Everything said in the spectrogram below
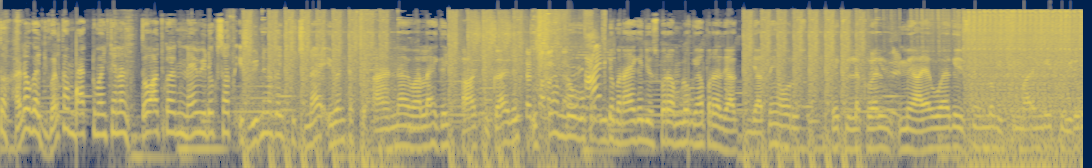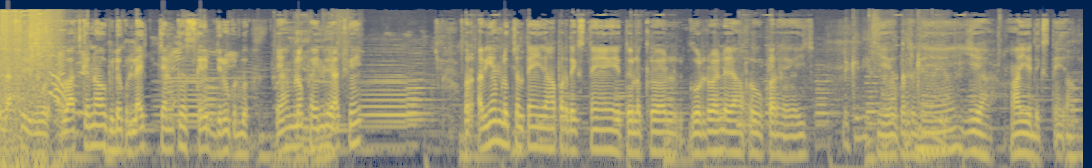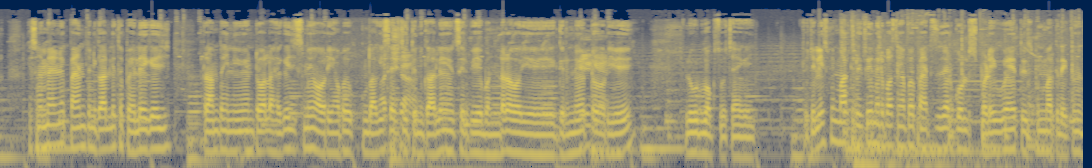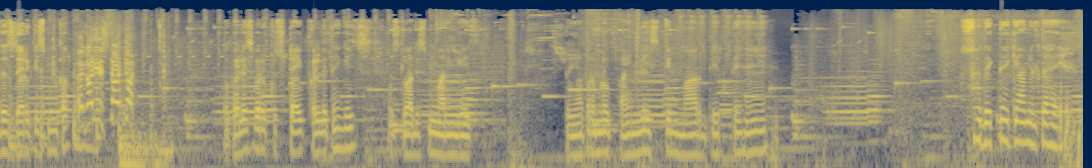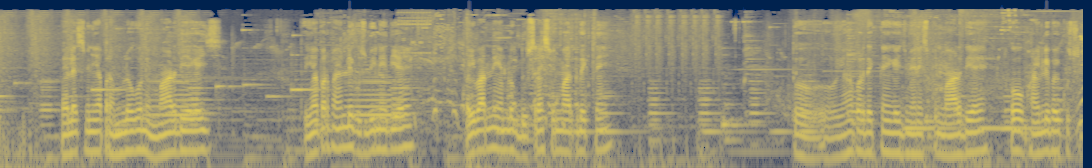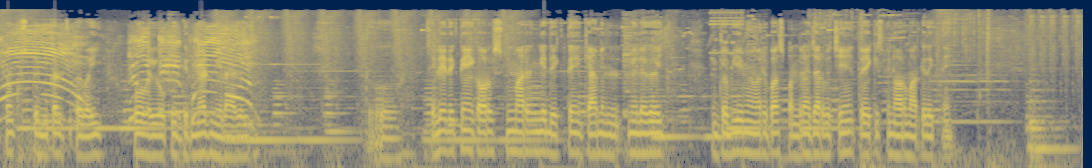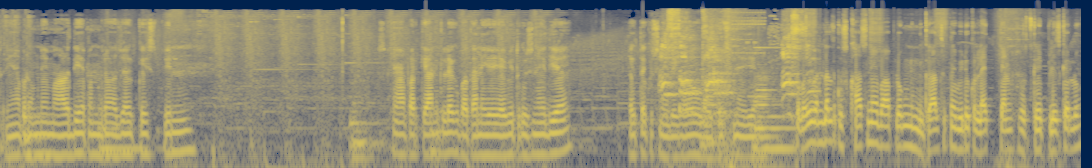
तो hello guys welcome back to my channel तो आज का एक नए वीडियो के साथ इस वीडियो में कुछ नए इवेंट आने वाला है गई आ चुका है उसके हम लोग ऊपर वीडियो बनाए गए उस पर हम लोग यहाँ पर जा, जाते हैं और उस एक लकवेल में आया हुआ है कि जिसमें हम लोग स्पिन मारेंगे। इसको वीडियो को लास्ट से ज़रूर वॉच करना और वीडियो को लाइक चैनल को सब्सक्राइब ज़रूर कर दो। यहाँ हम लोग फाइनली आ चुके हैं। और अभी हम लोग चलते हैं यहाँ पर देखते हैं ये तो लक रॉयल गोल्ड रॉयल है यहाँ पर ऊपर है लेकिन ये ऊपर चलते हैं ये हाँ ये देखते हैं यहाँ पर इसमें मैंने पैन तो निकाल लिया था पहले गए राम इन इवेंट वाला है गई जिसमें और यहाँ पर बाकी सारी चीज़ तो निकाले हैं सिर्फ़ ये बंडर और ये ग्रेनेड और ये लूट बॉक्स बचाए गई तो चलिए स्पिन मार के देखते हैं मेरे पास यहाँ पर पैंतीस हज़ार गोल्ड पड़े हुए हैं तो स्पिन मार के देखते हैं दस हज़ार की स्पिन का। तो पहले इस पर कुछ टाइप कर लेते हैं गईस उसके बाद स्पिन मारेंगे तो यहाँ पर हम लोग फाइनली स्पिन मार देते हैं। सो देखते हैं क्या मिलता है। पहले स्पिन यहाँ पर हम लोगों ने मार दिया गईस तो यहाँ पर फाइनली कुछ भी नहीं दिया है। कोई बात नहीं, हम लोग दूसरा स्पिन मार देखते हैं। तो यहाँ पर देखते हैं गईज मैंने स्पिन मार दिया है। ओ फाइनली भाई, कुछ ना कुछ तो निकल चुका है भाई। ओ भाई ओके ग्रेनेड मिला है गई तो चलिए देखते हैं, एक और स्पिन मारेंगे, देखते हैं क्या मिल, मिलेगा क्योंकि अभी हमारे पास पंद्रह हज़ार बचे हैं तो एक स्पिन और मार के देखते हैं। तो यहाँ पर हमने मार दिया पंद्रह हज़ार का स्पिन यहाँ पर क्या निकलेगा, पता नहीं है अभी तो कुछ नहीं दिया है। लगता है कुछ नहीं देगा कुछ नहीं दिया। तो भाई बंडल तो कुछ खास नहीं है, आप लोग निकाल सकते हैं। वीडियो को लाइक चैनल सब्सक्राइब प्लीज़ कर लो।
